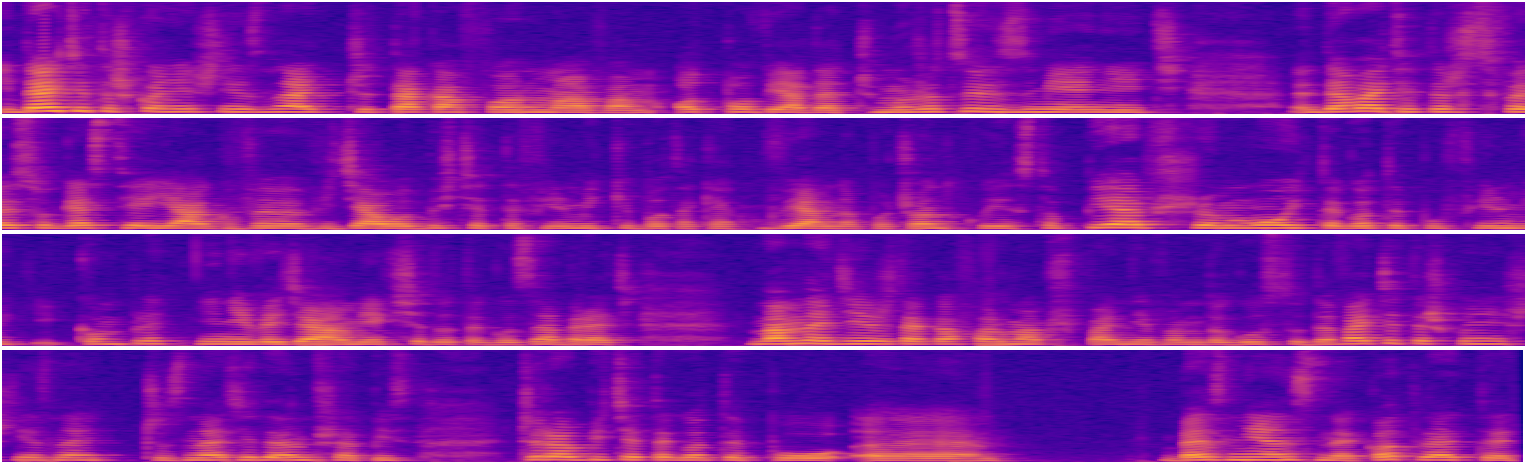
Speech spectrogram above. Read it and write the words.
I dajcie też koniecznie znać, czy taka forma Wam odpowiada, czy może coś zmienić. Dawajcie też swoje sugestie, jak Wy widziałybyście te filmiki, bo tak jak mówiłam na początku, jest to pierwszy mój tego typu filmik i kompletnie nie wiedziałam, jak się do tego zabrać. Mam nadzieję, że taka forma przypadnie Wam do gustu. Dawajcie też koniecznie znać, czy znacie ten przepis, czy robicie tego typu e, bezmięsne kotlety.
